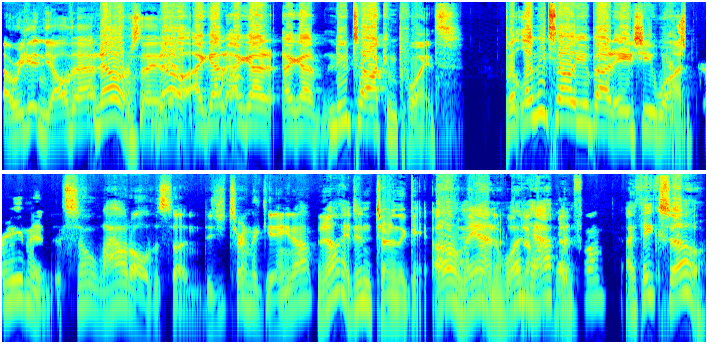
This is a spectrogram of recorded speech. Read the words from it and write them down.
Are we getting yelled at? No, no. that? I got, I Oh. got, I got new talking points. But let me tell you about AG You're one. screaming. It's so loud all of a sudden. Did you turn the gain up? No, I didn't turn the game. Oh man, what happened? headphone? I think so.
